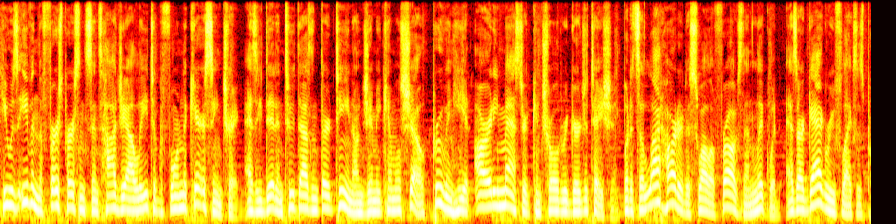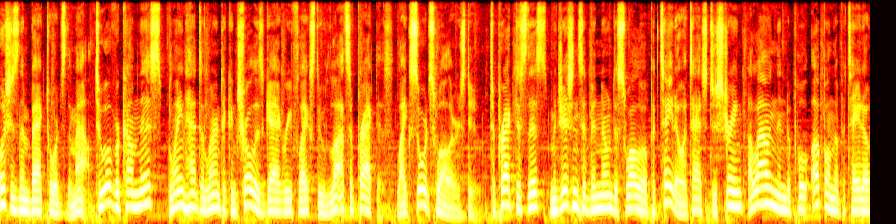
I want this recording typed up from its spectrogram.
He was even the first person since Haji Ali to perform the kerosene trick, as he did in 2013 on Jimmy Kimmel's show, proving he had already mastered controlled regurgitation. But it's a lot harder to swallow frogs than liquid, as our gag reflexes pushes them back towards the mouth. To overcome this, Blaine had to learn to control his gag reflex through lots of practice, like sword swallowers do. To practice this, magicians have been known to swallow a potato attached to string, allowing them to pull up on the potato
